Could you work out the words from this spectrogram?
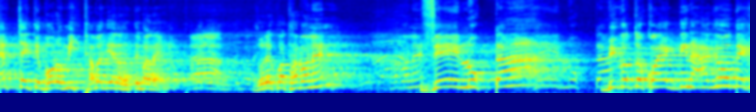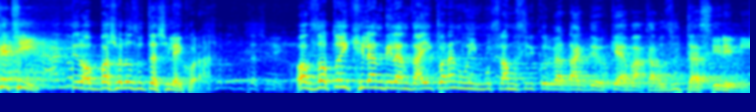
এর চাইতে বড় মিথ্যাবাদী আর হতে পারে। জোরে কথা বলেন। যে লোকটা বিগত কয়েকদিন আগেও দেখেছি অভ্যাস হলো জুতা সেলাই করা। যতই খিলান দিলান যাই করেন, ওই মুসরা মুসরি করবে আর ডাক দেবে, কে বা কারও জুতা ছিঁড়ে নি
